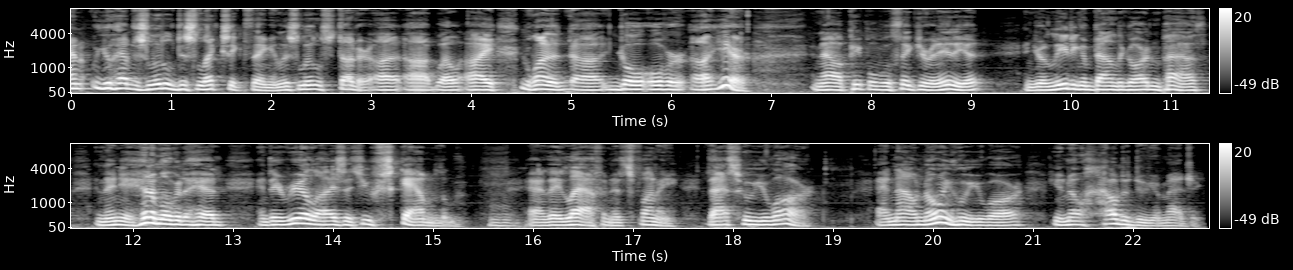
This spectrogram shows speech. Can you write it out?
And you have this little dyslexic thing and this little stutter. Uh, uh, well, I want to uh, go over uh, here. Now, people will think you're an idiot and you're leading them down the garden path, and then you hit them over the head, and they realize that you scammed them, and they laugh, and it's funny. That's who you are. And now, knowing who you are, you know how to do your magic.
